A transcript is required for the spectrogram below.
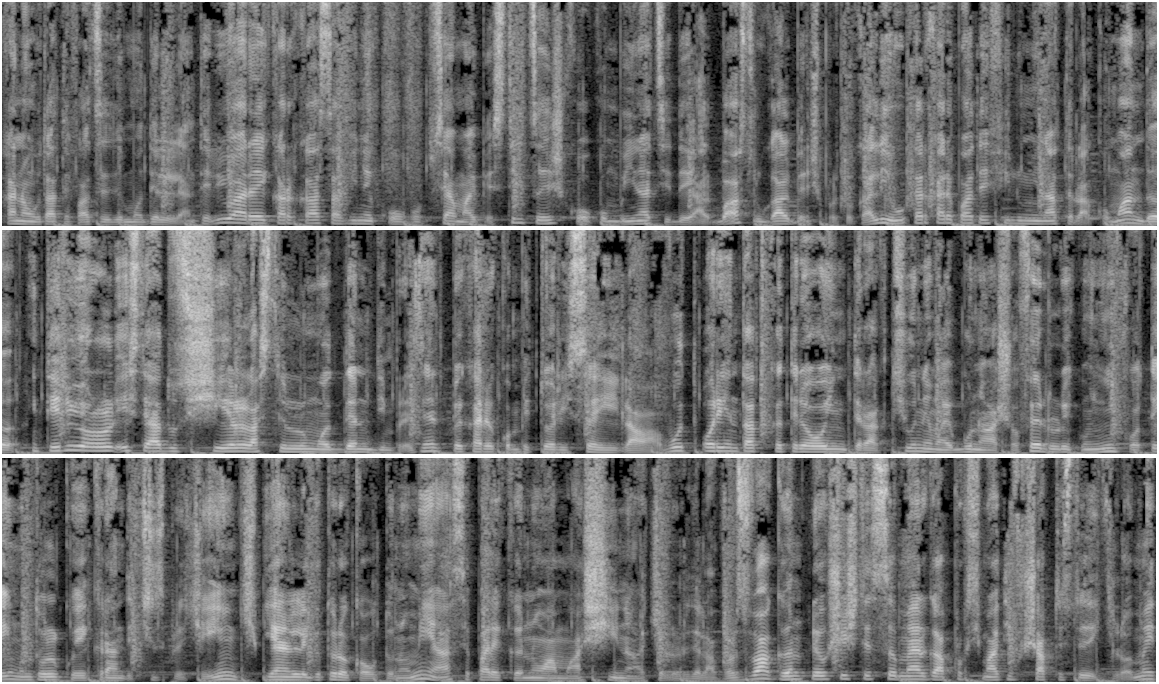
Ca noutate față de modelele anterioare, carcasa vine cu o vopsea mai pestriță și cu o combinație de albastru, galben și portocaliu, dar care poate fi luminată la comandă. Interiorul este adus și el la stilul modern din prezent pe care competitorii săi l-au avut, orientat către o interacțiune mai bună a șoferului cu infotainmentul cu ecran de 15 inch, iar în legătură cu autonomia, se pare că noua mașină a celor de la Volkswagen reușește să meargă aproximativ 700 de km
